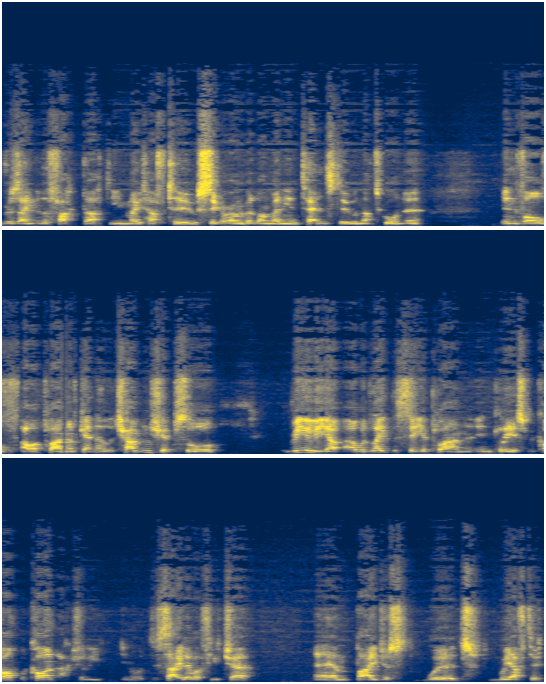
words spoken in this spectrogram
resigned to the fact that he might have to stick around a bit longer than he intends to, and that's going to involve our plan of getting out of the championship. So really, I, I, would like to see a plan in place. We can't we can't actually you know decide our future um, by just words. We have to.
